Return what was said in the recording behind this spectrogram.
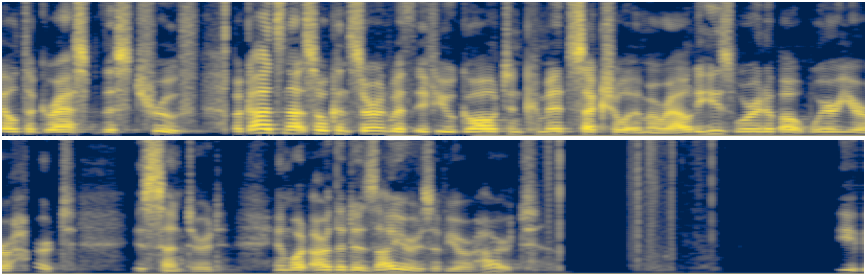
fail to grasp this truth. But God's not so concerned with if you go out and commit sexual immorality. He's worried about where your heart is centered and what are the desires of your heart. The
